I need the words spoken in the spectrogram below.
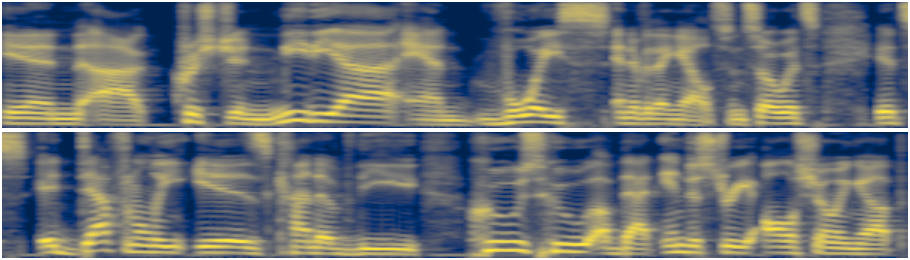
in uh, Christian media and voice and everything else. And so it's it's it definitely is kind of the who's who of that industry all showing up.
